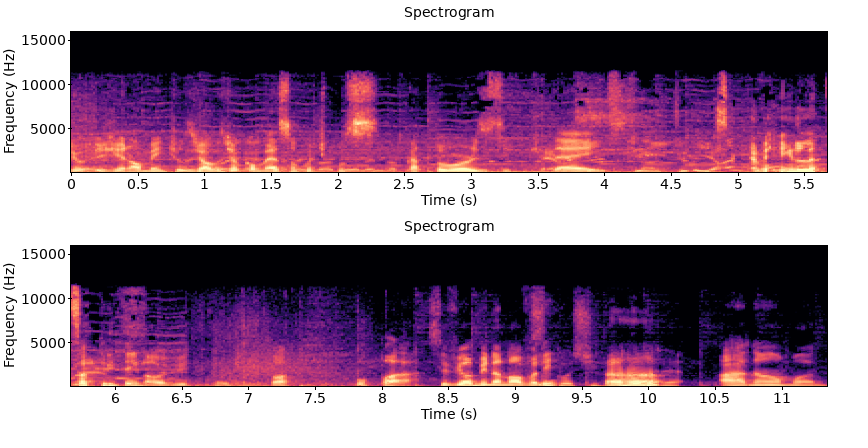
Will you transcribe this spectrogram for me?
eu, geralmente os jogos já começam com tipo 14, 10. Né? Vem lança 39. Tipo, ó, opa, você viu a mina nova ali? Aham. Uhum. Ah não, mano.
